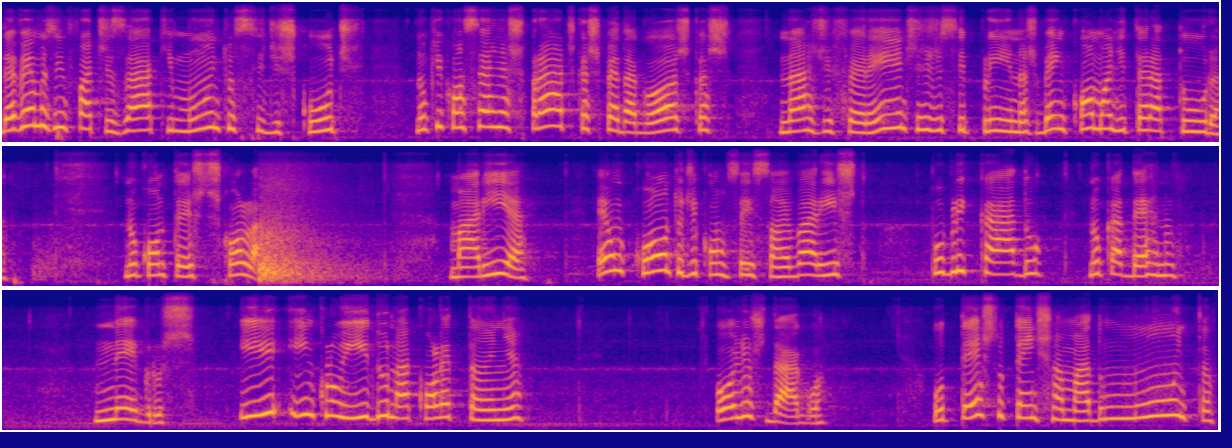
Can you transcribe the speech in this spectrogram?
devemos enfatizar que muito se discute no que concerne às práticas pedagógicas nas diferentes disciplinas, bem como a literatura, no contexto escolar. Maria é um conto de Conceição Evaristo, publicado no caderno Negros e incluído na coletânea Olhos d'Água. O texto tem chamado muita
